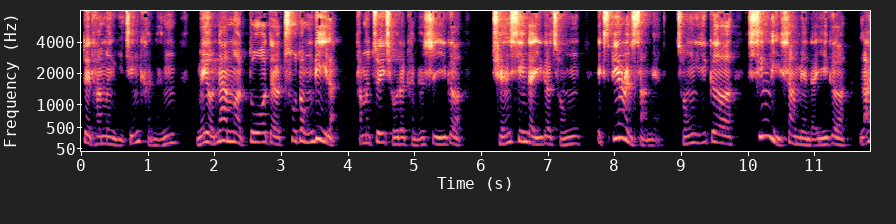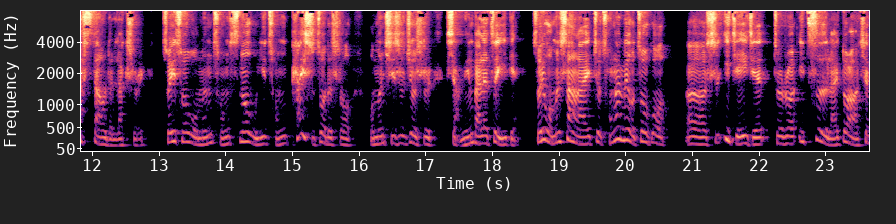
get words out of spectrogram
对他们已经可能没有那么多的触动力了，他们追求的可能是一个。全新的一个从 experience 上面，从一个心理上面的一个 lifestyle 的 luxury。所以说，我们从 Snow 五一从开始做的时候，我们其实就是想明白了这一点。所以我们上来就从来没有做过，呃，是一节一节，就是说一次来多少，像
